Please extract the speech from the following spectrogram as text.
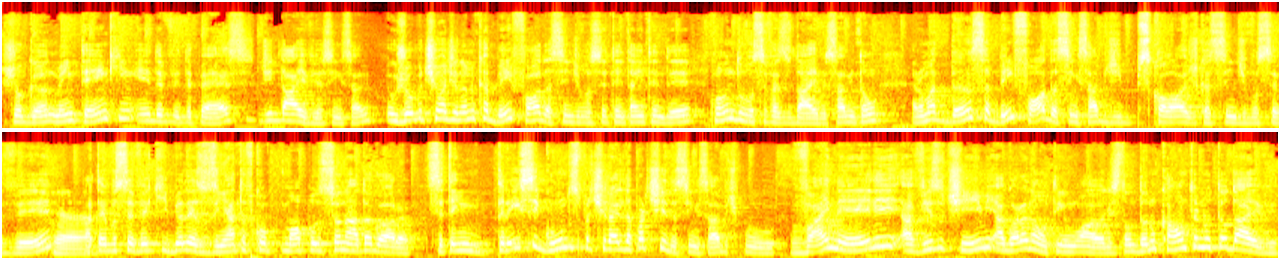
jogando main tanking e DPS de dive, assim, sabe? O jogo tinha uma dinâmica bem foda, assim, de você tentar entender quando você faz o dive, sabe? Então era uma dança bem foda, assim, sabe? De psicológica, assim, de você ver. É. Até você ver que, beleza, o Zenyatta ficou mal posicionado agora. Você tem três segundos pra tirar ele da partida, assim, sabe? Tipo, vai nele, avisa o time. Agora não, tem um, eles estão dando counter no teu dive.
